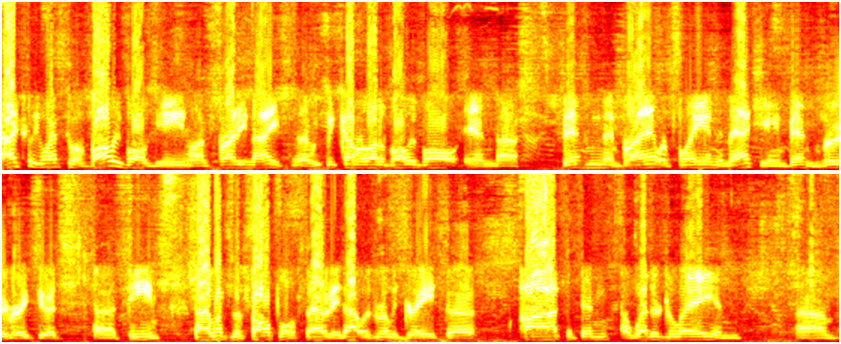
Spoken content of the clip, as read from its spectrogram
Actually went to a volleyball game on Friday night. Uh, we, we cover a lot of volleyball, and uh, Benton and Bryant were playing in that game. Benton, really, very good uh, team. I went to the softball Saturday. That was really great. Uh, hot, but then a weather delay, and Um,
